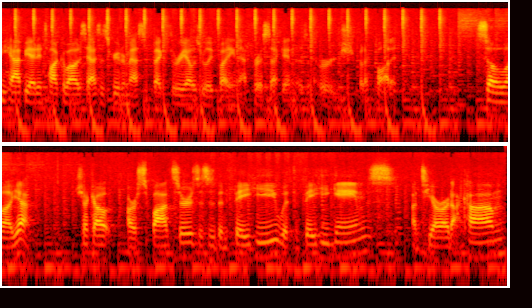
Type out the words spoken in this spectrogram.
Be happy I didn't talk about Assassin's Creed or Mass Effect 3. I was really fighting that for a second. It was an urge, but I fought it. So uh, yeah, check out our sponsors. This has been Fahy with Fahy Games on TRR.com.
